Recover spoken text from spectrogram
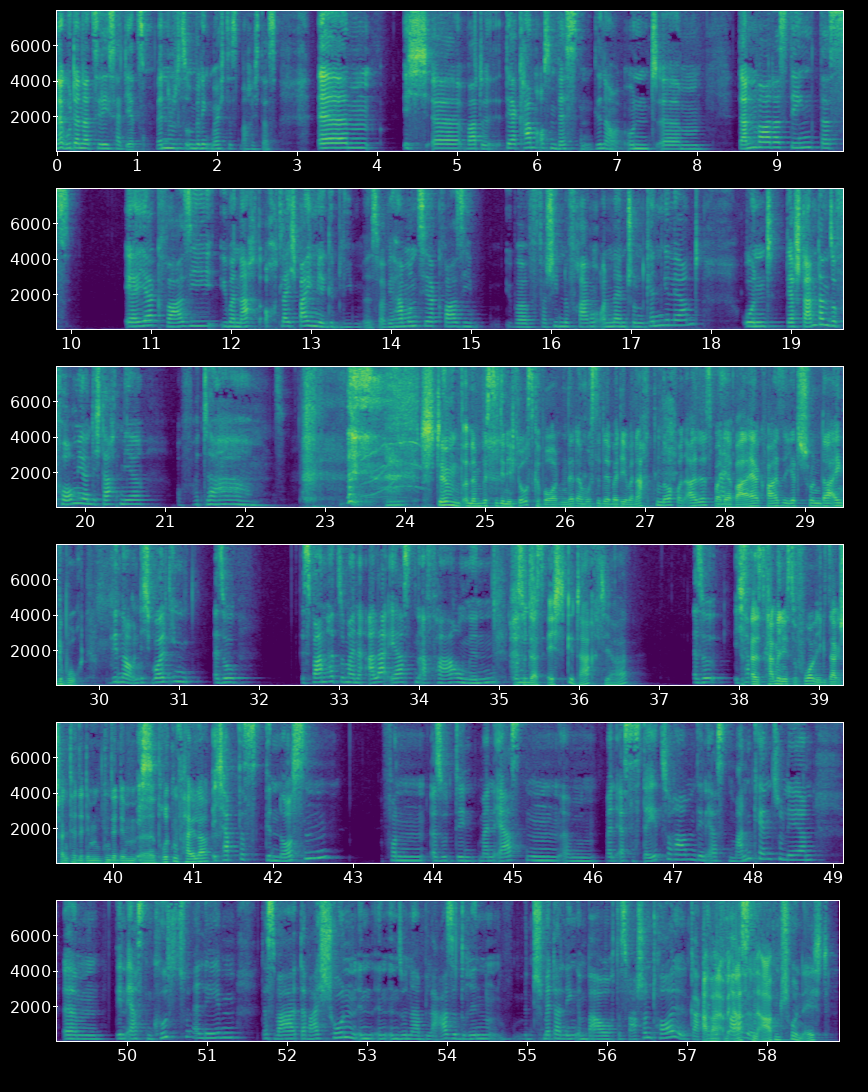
Na gut, dann erzähle ich es halt jetzt. Wenn du das unbedingt möchtest, mache ich das. Ähm, ich, äh, warte, der kam aus dem Westen, genau. Und ähm, dann war das Ding, dass er ja quasi über Nacht auch gleich bei mir geblieben ist, weil wir haben uns ja quasi über verschiedene Fragen online schon kennengelernt. Und der stand dann so vor mir und ich dachte mir, oh verdammt. Stimmt, und dann bist du dir nicht losgeworden, ne? Da musste der bei dir übernachten noch und alles, weil Nein. der war ja quasi jetzt schon da eingebucht. Genau, und ich wollte ihn, also es waren halt so meine allerersten Erfahrungen. Hast du das echt gedacht, ja? Also ich habe Also es kam mir nicht so vor, wie gesagt, ich stand hinter dem, hinter dem Ich- äh, Brückenpfeiler. ich hab das genossen, von, also den, meinen ersten, ähm, mein erstes Date zu haben, den ersten Mann kennenzulernen, ähm, den ersten Kuss zu erleben. Das war, da war ich schon in, in, in so einer Blase drin mit Schmetterling im Bauch. Das war schon toll, gar keine Aber am Frage. ersten Abend schon, echt?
